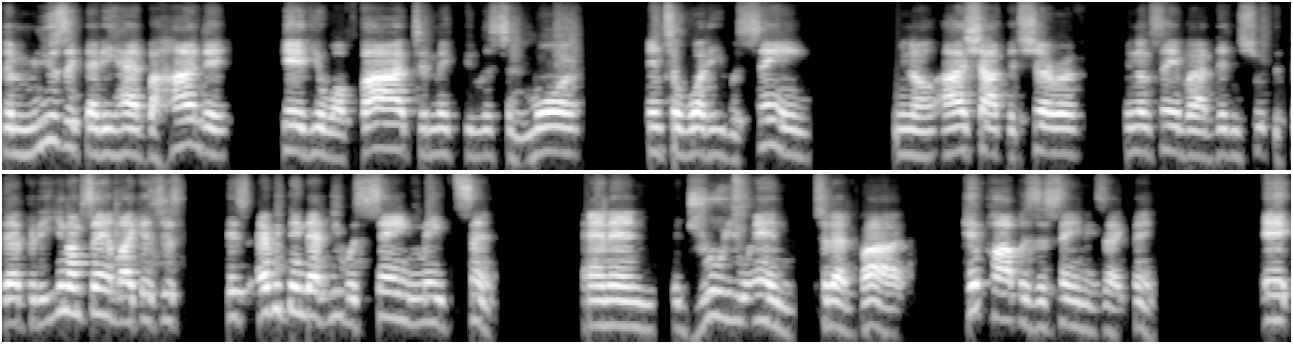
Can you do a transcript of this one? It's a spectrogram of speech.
the music that he had behind it gave you a vibe to make you listen more into what he was saying. You know, I shot the sheriff, you know what I'm saying, but I didn't shoot the deputy. You know what I'm saying? Like it's just his everything that he was saying made sense, and then it drew you in to that vibe. Hip hop is the same exact thing. It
